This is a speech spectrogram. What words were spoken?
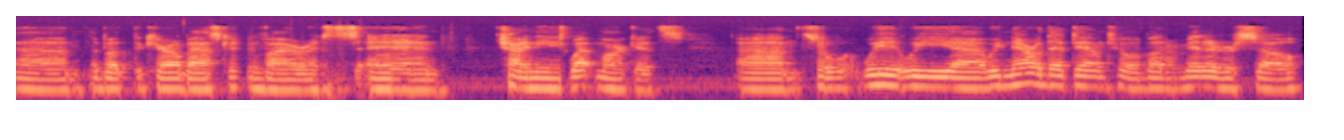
um, about the Carole Baskin virus and Chinese wet markets. Um, so we we uh, we narrowed that down to about a minute or so.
